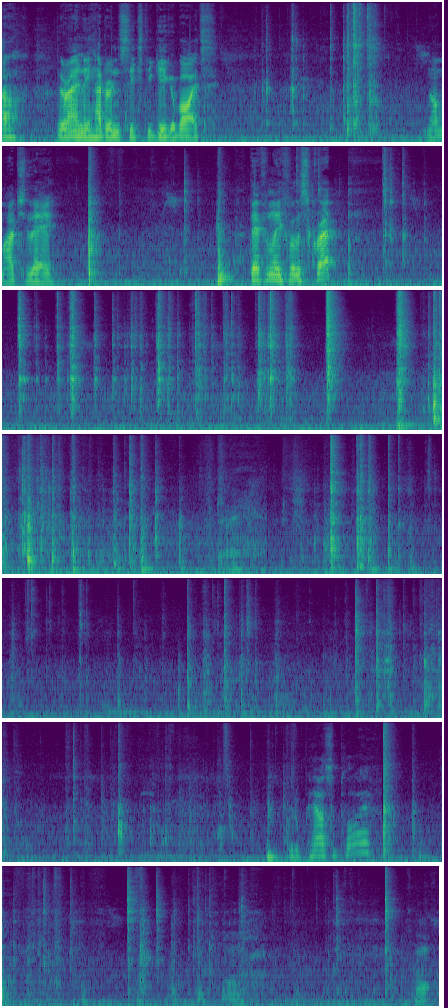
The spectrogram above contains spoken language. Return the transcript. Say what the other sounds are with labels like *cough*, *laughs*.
Well, they're only 160 gigabytes. Not much there. Definitely for the scrap. Little power supply. that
